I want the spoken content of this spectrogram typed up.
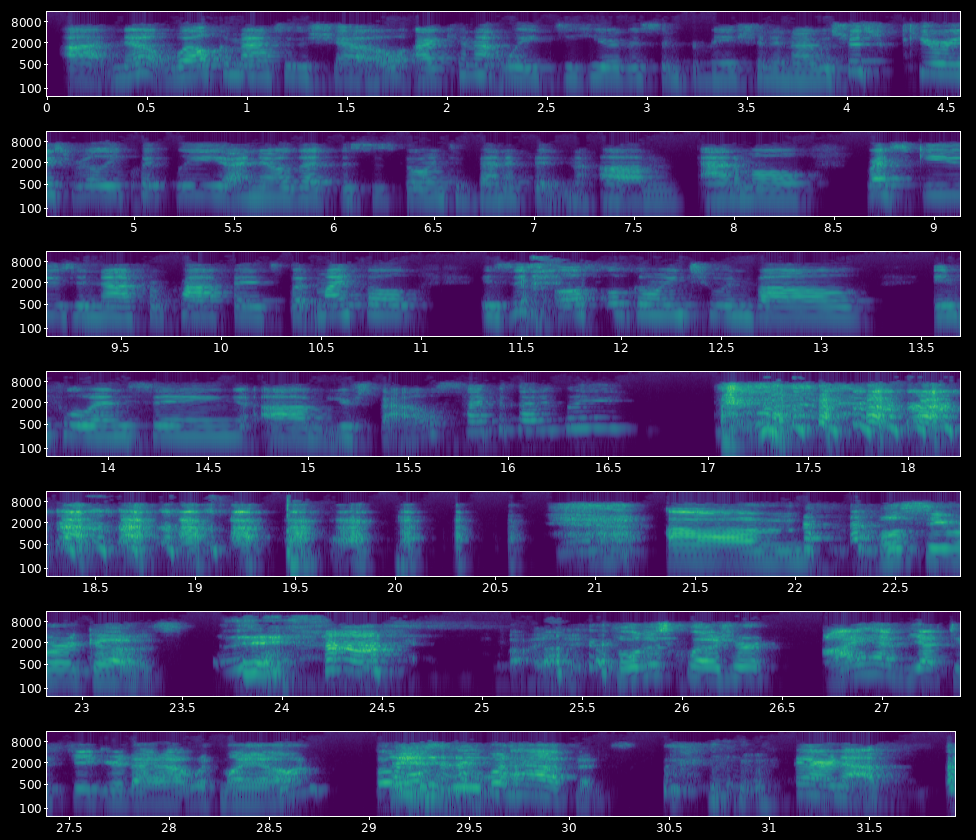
Uh, no, welcome back to the show. I cannot wait to hear this information. And I was just curious, really quickly. I know that this is going to benefit um, animal rescues and not for profits, but Michael, is this also going to involve influencing um, your spouse, hypothetically? um, we'll see where it goes. Full disclosure, I have yet to figure that out with my own, but we'll see what happens. Fair enough.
